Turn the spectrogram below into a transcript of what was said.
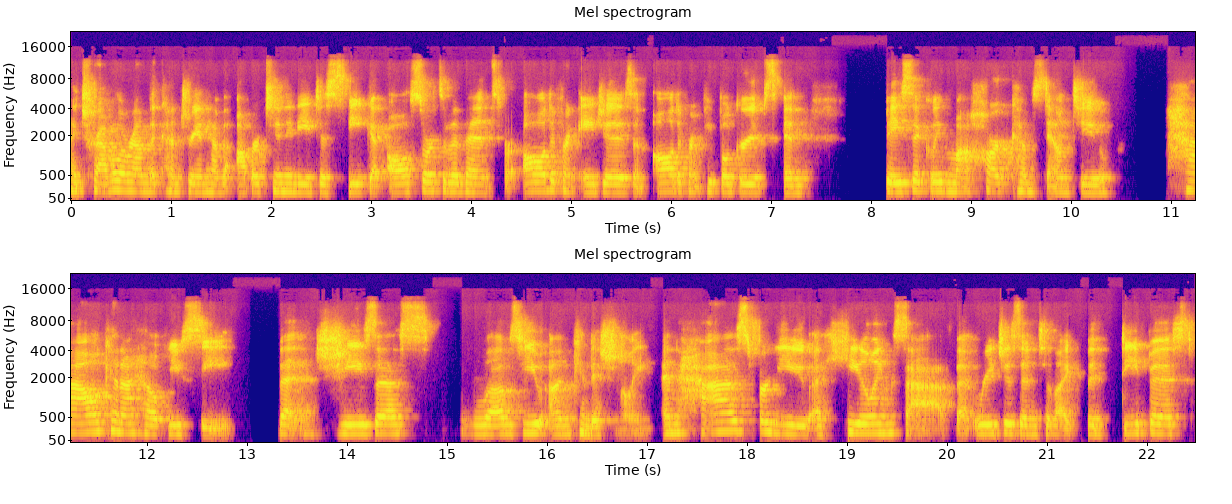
I travel around the country and have the opportunity to speak at all sorts of events for all different ages and all different people groups. And basically, my heart comes down to how can I help you see that Jesus loves you unconditionally and has for you a healing salve that reaches into like the deepest,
